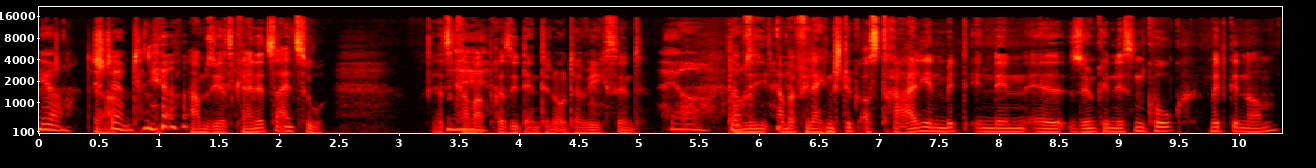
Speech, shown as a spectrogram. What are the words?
Ja, das ja. stimmt. Ja. Haben Sie jetzt keine Zeit zu? Als nee. Kammerpräsidentin unterwegs sind. Ja, doch. Haben Sie aber vielleicht ein Stück Australien mit in den äh, Sönke Nissenkog mitgenommen?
